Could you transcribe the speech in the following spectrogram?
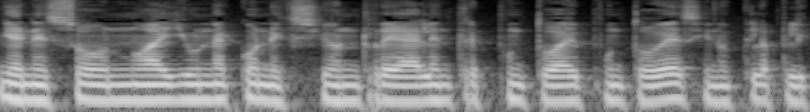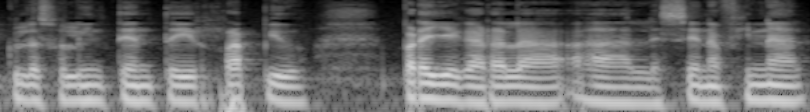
Y en eso no hay una conexión real entre punto A y punto B, sino que la película solo intenta ir rápido para llegar a la, a la escena final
